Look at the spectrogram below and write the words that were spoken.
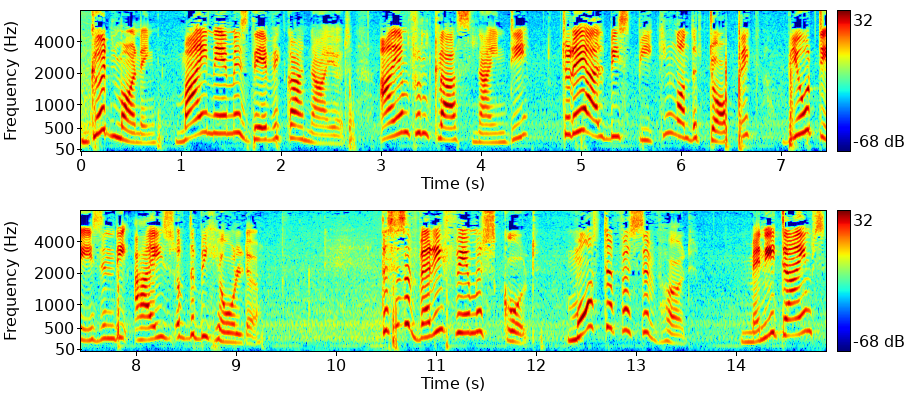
Good morning. My name is Devika Nair. I am from class 9D. Today I'll be speaking on the topic Beauty is in the eyes of the beholder. This is a very famous quote. Most of us have heard. Many times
